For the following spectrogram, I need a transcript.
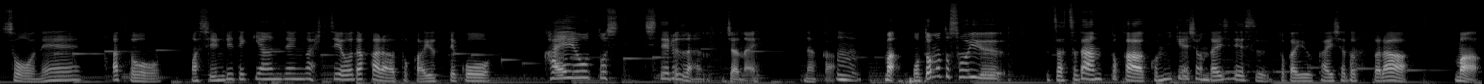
そうねあと、まあ、心理的安全が必要だからとか言ってこう変えようとししてるじゃんじゃない？なんか、うん。まあもともとそういう雑談とかコミュニケーション大事ですとかいう会社だったら、まあ、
